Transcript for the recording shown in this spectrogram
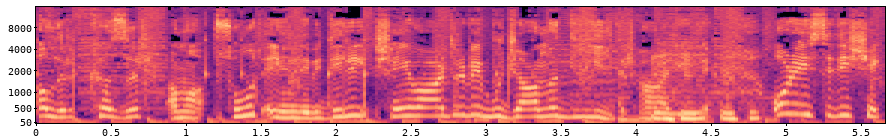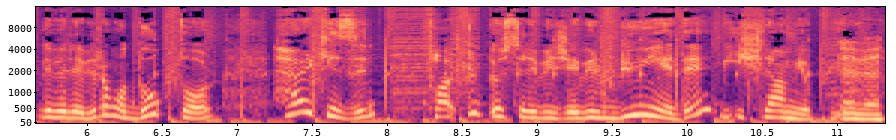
alır kazır ama somut elinde bir delil şey vardır ve bu canlı değildir haliyle. Oraya istediği şekli verebilir ama doktor herkesin farklılık gösterebileceği bir bünyede bir işlem yapıyor. Evet.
